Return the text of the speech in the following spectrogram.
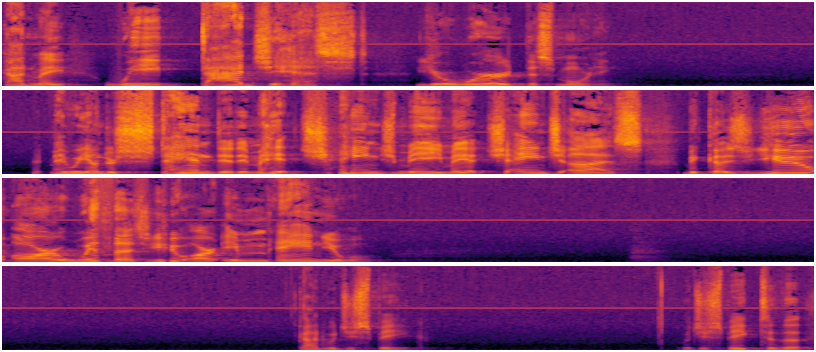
God, may we digest your word this morning. May we understand it and may it change me. May it change us because you are with us. You are Immanuel. God, would you speak? Would you speak to the,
